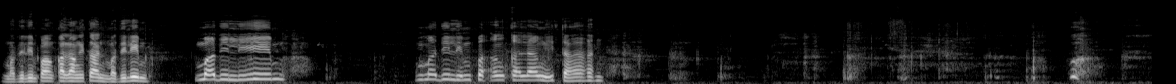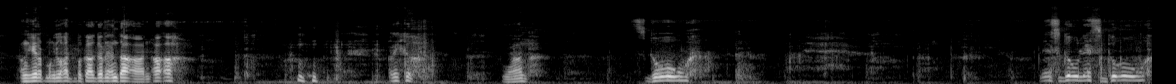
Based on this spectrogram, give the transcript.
Madilim pa ang kalangitan, madilim. Madilim. Madilim pa ang kalangitan. Huh. Ang hirap maglakad pagka ganun ang daan. Ah, ah. Ko. Yan. Let's go. Let's go, let's go.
